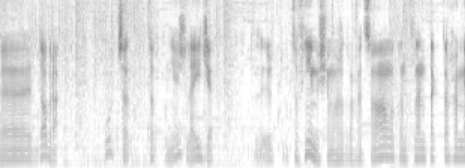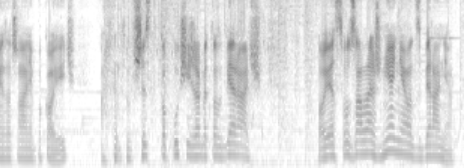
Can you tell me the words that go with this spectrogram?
Eee, dobra. Kurczę, to nieźle idzie. Eee, Cofnijmy się może trochę, co? Bo ten tlen tak trochę mnie zaczyna niepokoić. Ale tu wszystko kusi, żeby to zbierać. To jest uzależnienie od zbierania.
